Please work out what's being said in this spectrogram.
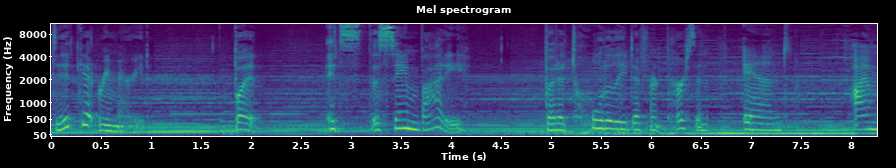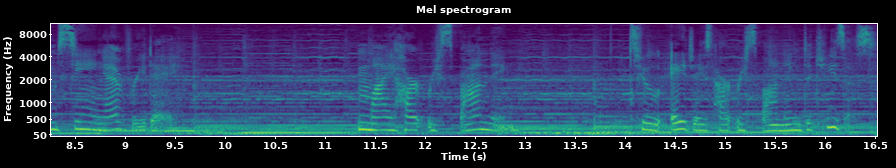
did get remarried. But it's the same body, but a totally different person. And I'm seeing every day my heart responding to AJ's heart responding to Jesus.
